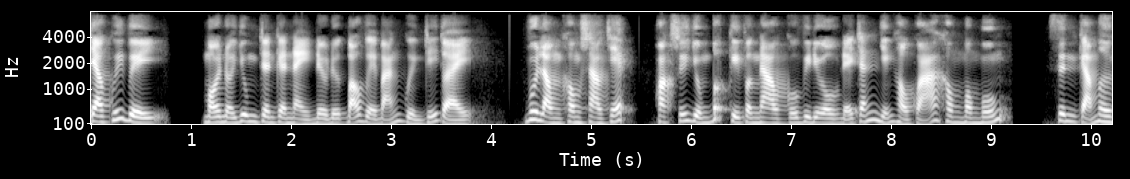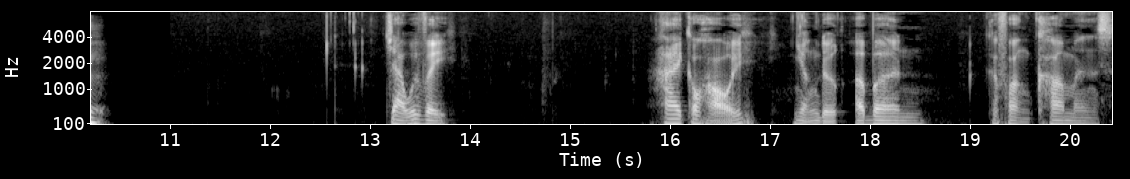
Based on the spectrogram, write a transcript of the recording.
Chào quý vị, mọi nội dung trên kênh này đều được bảo vệ bản quyền trí tuệ. Vui lòng không sao chép hoặc sử dụng bất kỳ phần nào của video để tránh những hậu quả không mong muốn. Xin cảm ơn. Chào quý vị. Hai câu hỏi nhận được ở bên cái phần comments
